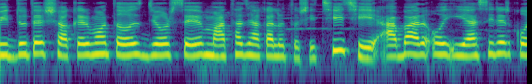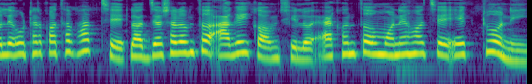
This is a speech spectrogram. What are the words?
বিদ্যুতের শখের মতো জোরসে মাথা ঝাঁকালো তুষি। ছি ছি, আবার ওই ইয়াসিরের কোলে ওঠার কথা ভাবছে লজ্জা সরম তো আগেই কম ছিল, এখন তো মনে হচ্ছে একটুও নেই।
